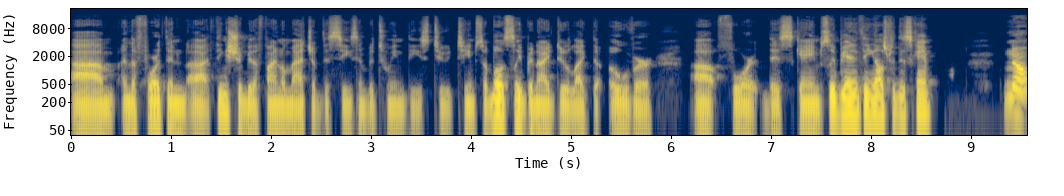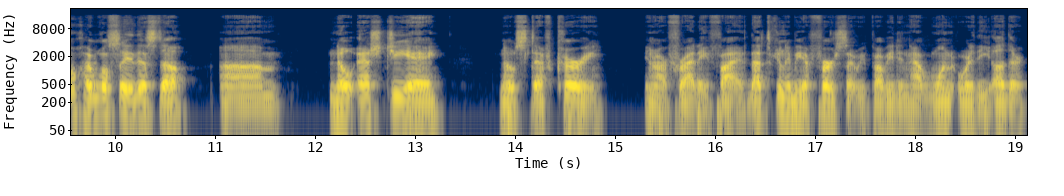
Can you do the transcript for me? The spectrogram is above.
um, and the fourth and uh, I think should be the final match of the season between these two teams. So both Sleepy and I do like the over uh, for this game. Sleepy, anything else for this game? No, I will say this though. Um, no SGA, no Steph Curry in our Friday five. That's going to be a first that we probably didn't have one or the other.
